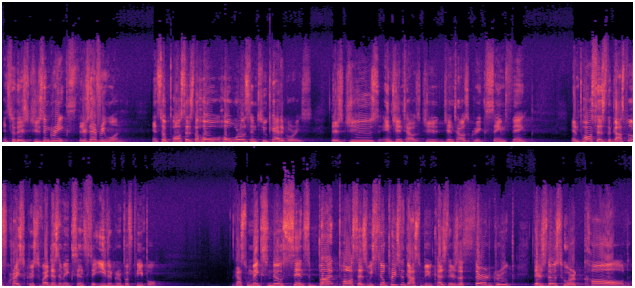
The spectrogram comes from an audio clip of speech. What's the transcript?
And so there's Jews and Greeks, there's everyone. And so Paul says the whole, whole world is in two categories there's Jews and Gentiles. Jew, Gentiles, Greeks, same thing. And Paul says the gospel of Christ crucified doesn't make sense to either group of people. The gospel makes no sense. But Paul says we still preach the gospel because there's a third group. There's those who are called.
